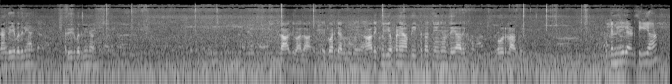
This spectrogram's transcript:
ਰੰਗ ਜੇ ਬਦਲੀ ਨਾ। ਹਰਵੀਰ ਬਦਲੀ ਨਾ। ਲਾਲ ਜਗਾ ਲਾਲ। ਇੱਕ ਵਾਰ ਜਗ ਪੂਗਾ ਆ ਦੇਖੋ ਜੀ ਆਪਣੇ ਆਪ ਵੀ ਇੱਕ ਤਾਂ ਚੇਂਜ ਹੁੰਦੇ ਆ ਦੇਖੋ। ਹੋਰ ਲੱਗ ਗਈ ਉਹ ਕਿੰਨੀ ਦੀ ਲਾਈਟ ਸੀਗੀ ਆ 1400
